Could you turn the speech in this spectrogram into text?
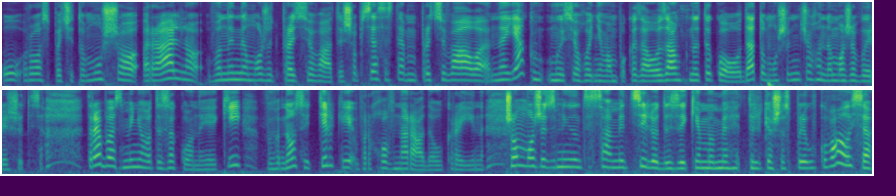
у розпачі, тому що реально вони не можуть працювати. Щоб ця система працювала не як ми сьогодні вам показали, замкнути коло, да, тому що нічого не може вирішитися. Треба змінювати закони, які виносить тільки Верховна Рада України. Що можуть змінити саме ці люди, з якими ми тільки що спілкувалися?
